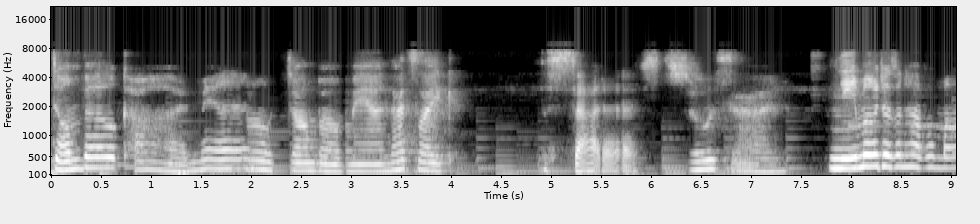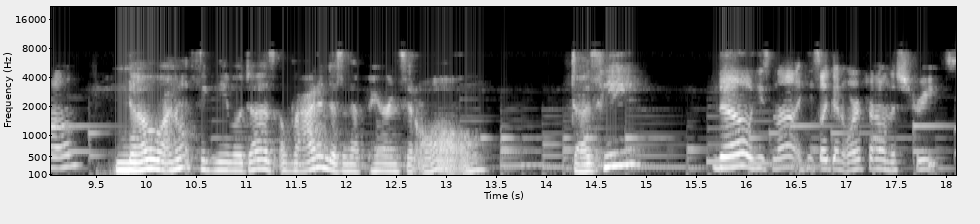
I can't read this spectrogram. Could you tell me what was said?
Dumbo. God, man, oh, Dumbo, man. That's like the saddest. so sad. Nemo doesn't have a mom. No, I don't think Nemo does. Aladdin doesn't have parents at all. Does he? No, he's not. He's like an orphan on the streets.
